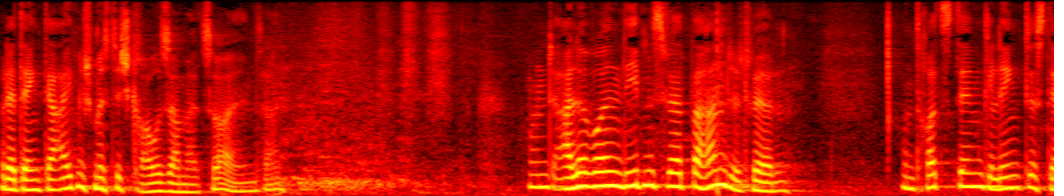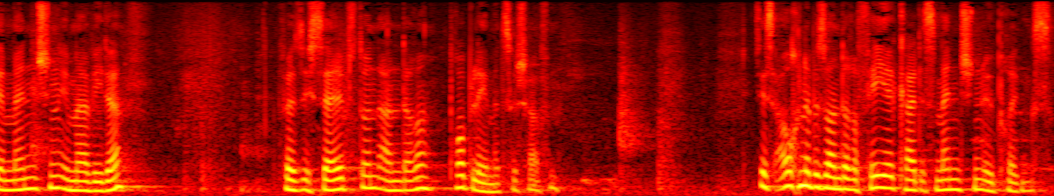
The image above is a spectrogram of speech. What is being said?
Oder denkt er, eigentlich müsste ich grausamer zu allen sein. Und alle wollen liebenswert behandelt werden. Und trotzdem gelingt es dem Menschen immer wieder, für sich selbst und andere Probleme zu schaffen. Es ist auch eine besondere Fähigkeit des Menschen übrigens.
